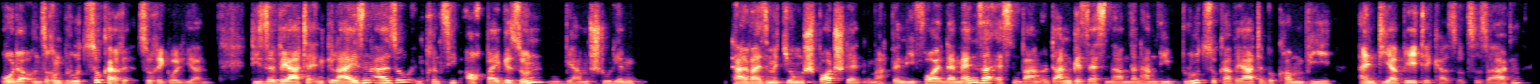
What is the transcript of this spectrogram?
oder unseren Blutzucker zu regulieren. Diese Werte entgleisen also im Prinzip auch bei Gesunden. Wir haben Studien teilweise mit jungen Sportstudenten gemacht. Wenn die vorher in der Mensa essen waren und dann gesessen haben, dann haben die Blutzuckerwerte bekommen wie ein Diabetiker sozusagen.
